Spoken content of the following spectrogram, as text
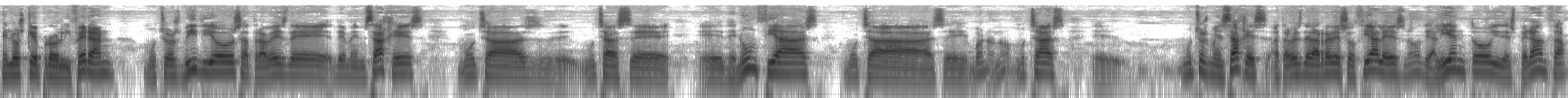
en los que proliferan muchos vídeos a través de, de mensajes, muchas, eh, muchas eh, denuncias, muchas, bueno, ¿no? Muchas, muchos mensajes a través de las redes sociales, ¿no? De aliento y de esperanza.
